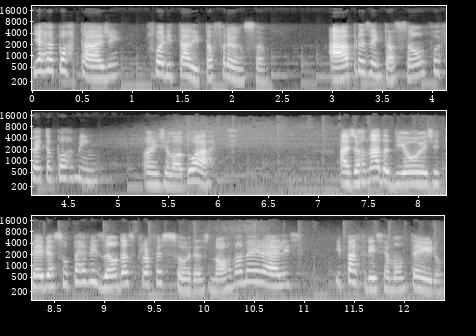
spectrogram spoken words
e a reportagem foi de Thalita França. A apresentação foi feita por mim, Ângela Duarte. A jornada de hoje teve a supervisão das professoras Norma Meirelles e Patrícia Monteiro.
